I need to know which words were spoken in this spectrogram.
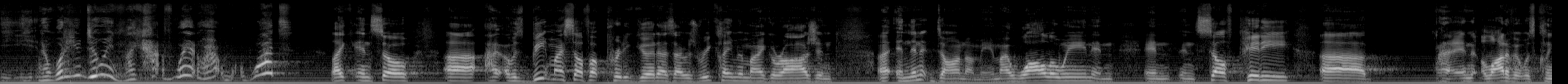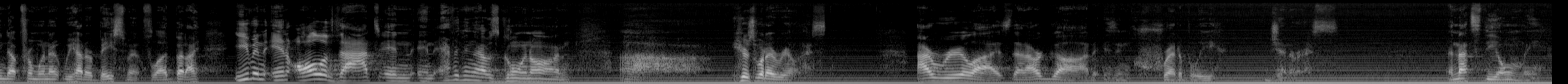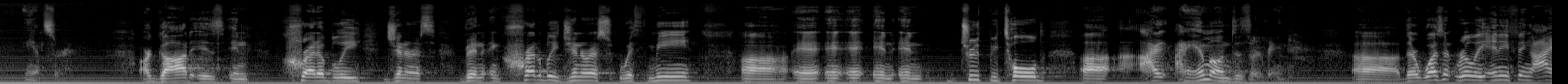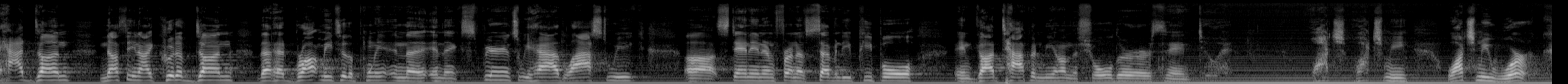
you know, what are you doing? Like, how, wait, how, what? Like, and so uh, I, I, was beating myself up pretty good as I was reclaiming my garage, and uh, and then it dawned on me, I wallowing and and, and self pity? Uh, uh, and a lot of it was cleaned up from when we had our basement flood. But I, even in all of that and, and everything that was going on, uh, here's what I realized. I realized that our God is incredibly generous. And that's the only answer. Our God is incredibly generous, been incredibly generous with me. Uh, and, and, and, truth be told, uh, I, I am undeserving. Uh, there wasn't really anything I had done, nothing I could have done that had brought me to the point in the, in the experience we had last week, uh, standing in front of 70 people and God tapping me on the shoulder saying, Do it. Watch, watch me, watch me work.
